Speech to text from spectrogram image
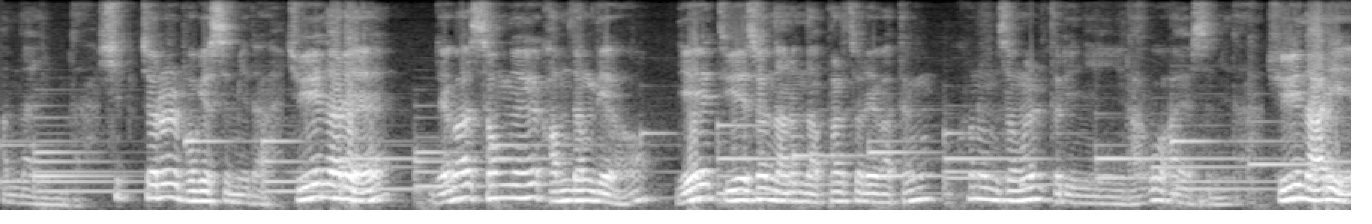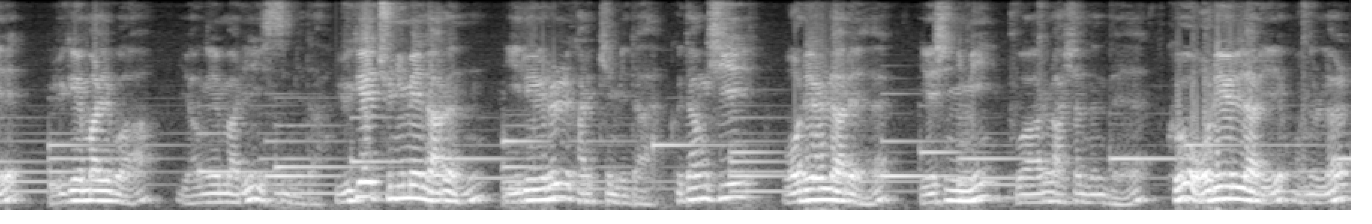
환난입니다. 10절을 보겠습니다. 주의 날에 내가 성령에 감동되어 내 뒤에서 나는 나팔소리 같은 큰 음성을 들으니라고 하였습니다. 주의 날이 육의 말과 영의 말이 있습니다. 육의 주님의 날은 일요일을 가리킵니다. 그 당시 월요일 날에 예수님이 부활을 하셨는데 그 월요일 날이 오늘날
